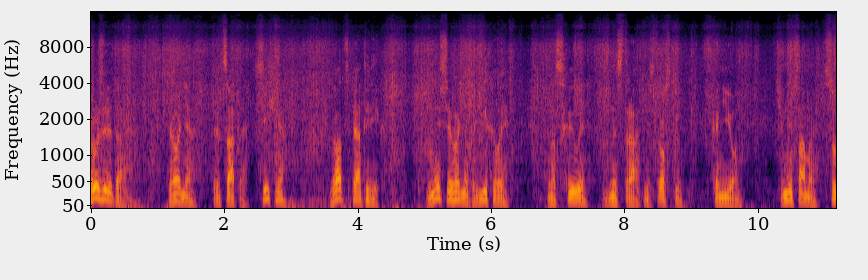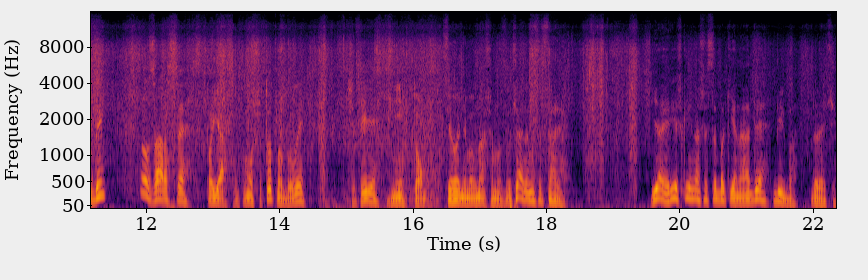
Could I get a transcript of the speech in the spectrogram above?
Друзі, вітаю! Сьогодні 30 січня, 25 рік. Ми сьогодні приїхали на схили Днестра, Дністровський каньйон. Чому саме сюди? Ну, зараз все поясню, тому що тут ми були 4 дні тому. Сьогодні ми в нашому звичайному составі. Я і Рішка, і наша собакена. А де Більба, до речі?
